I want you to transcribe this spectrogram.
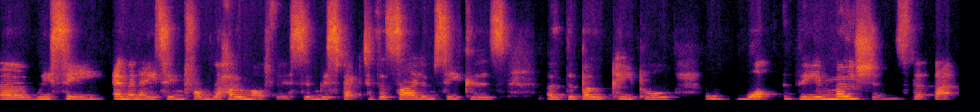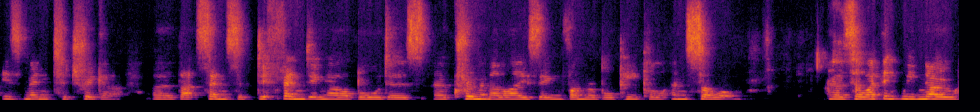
uh, we see emanating from the Home Office in respect of asylum seekers, uh, the boat people, what the emotions that that is meant to trigger. Uh, that sense of defending our borders, uh, criminalizing vulnerable people, and so on. Uh, so I think we know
